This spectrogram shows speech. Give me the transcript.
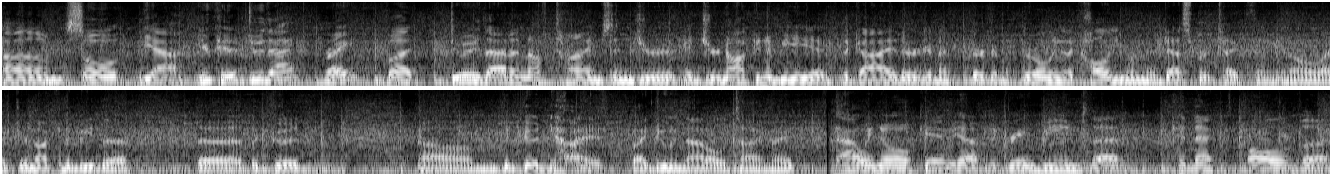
Um, so yeah, you could do that, right? But doing that enough times, and you're and you're not going to be the guy they're gonna they're gonna they're only gonna call you when they're desperate type thing, you know? Like you're not going to be the the the good um, the good guy by doing that all the time, right? Now we know. Okay, we have the grade beams that connect all of the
